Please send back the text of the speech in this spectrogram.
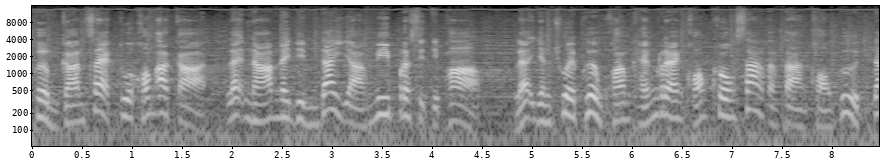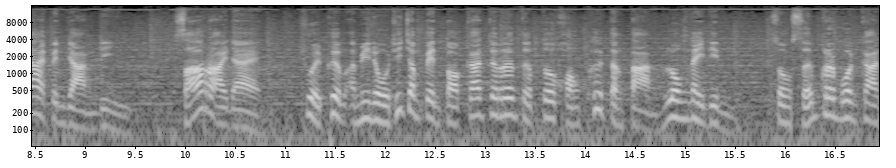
เพิ่มการแทรกตัวของอากาศ และน้ำในดินได้อย่างมีประสิทธิภาพ และยังช่วยเพิ่มความแข็งแรงของโครงสร้างต่างๆ ของพืชได้เป็นอย่างดี สาหร่ายแดงช่วยเพิ่มอะมิโนที่จำเป็นต่อการเจริญเติบโตของพืชต่างๆ ลงในดิน ส่งเสริมกระบวนการ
